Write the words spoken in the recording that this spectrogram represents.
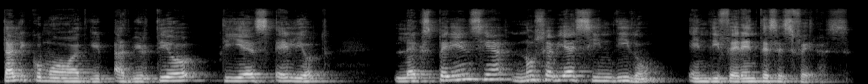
Tal y como advirtió T.S. Eliot, la experiencia no se había escindido en diferentes esferas.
